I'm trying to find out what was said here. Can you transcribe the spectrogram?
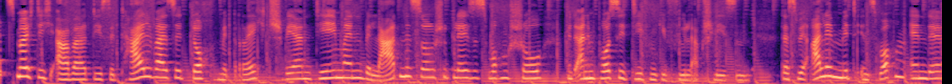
Jetzt möchte ich aber diese teilweise doch mit recht schweren Themen beladene Social Places Wochenshow mit einem positiven Gefühl abschließen, das wir alle mit ins Wochenende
